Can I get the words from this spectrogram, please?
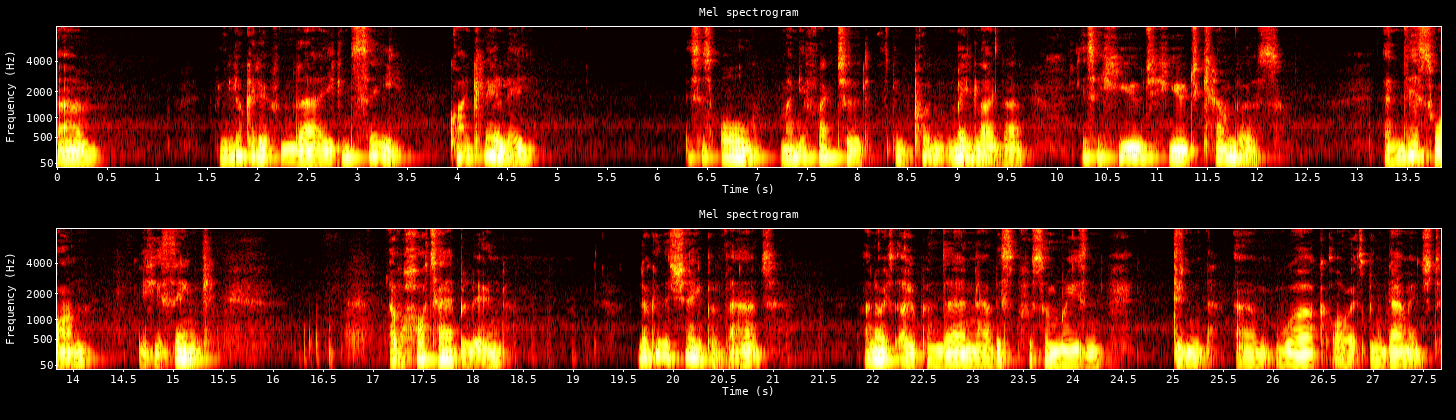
um, if you look at it from there, you can see quite clearly this is all manufactured. It's been put made like that. It's a huge, huge canvas. And this one, if you think of a hot air balloon, look at the shape of that. I know it's open there now. This, for some reason, didn't um, work or it's been damaged.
